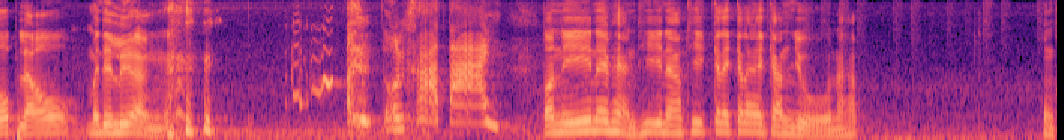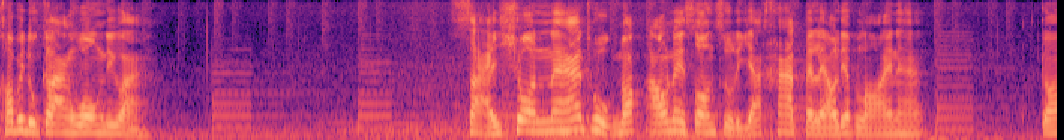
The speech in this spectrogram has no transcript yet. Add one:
รบแล้วไม่ได้เรื่อง โดนฆ่าตาย ตอนนี้ในแผนที่นะครับที่ใกล้ๆกันอยู่นะครับ ผมเข้าไปดูกลางวงดีกว่าสายชนนะฮะ ถูกน็อกเอาท์ในโซนสุริยะคาตไปแล้วเรียบร้อยนะฮะ ก็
